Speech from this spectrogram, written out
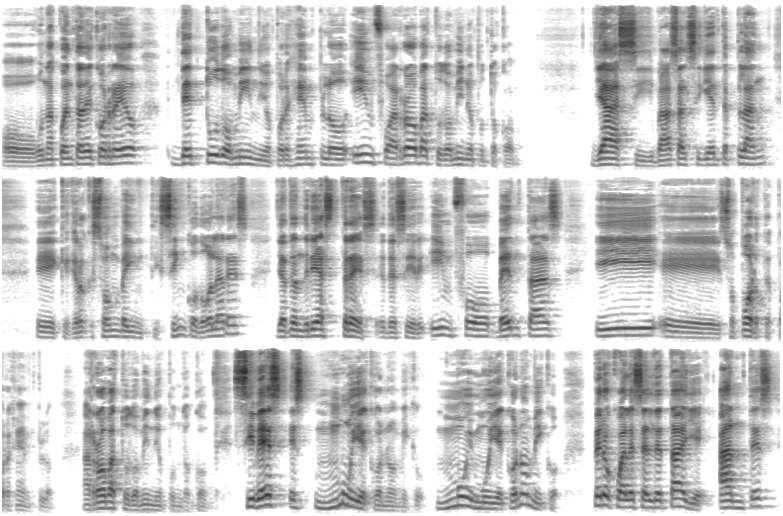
o una cuenta de correo de tu dominio, por ejemplo, info arroba tudominio.com. Ya si vas al siguiente plan, eh, que creo que son 25 dólares, ya tendrías tres, es decir, info, ventas y eh, soporte, por ejemplo, arroba tudominio.com. Si ves, es muy económico, muy, muy económico. Pero ¿cuál es el detalle? Antes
